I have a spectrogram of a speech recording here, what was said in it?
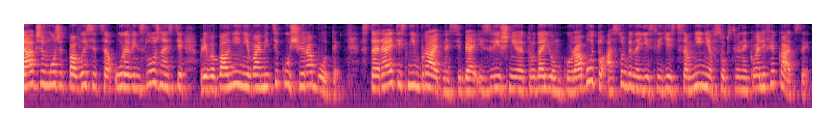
Также может повыситься уровень сложности при выполнении вами текущей работы. Старайтесь не брать на себя излишнюю трудоемкую работу, особенно если есть сомнения в собственной квалификации.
